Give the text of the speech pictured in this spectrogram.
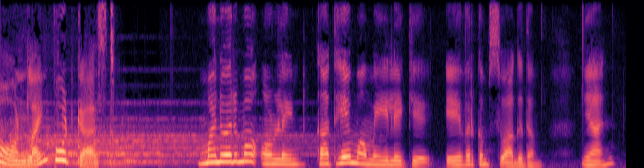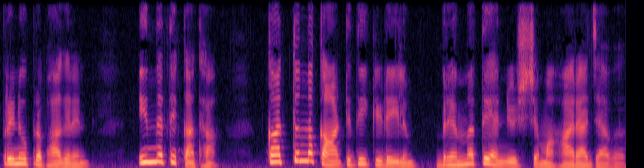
online podcast. Manorama online കഥേ മാമയിലേക്ക് ഏവർക്കും സ്വാഗതം. ഞാൻ പ്രിനു പ്രഭാകരൻ. ഇന്നത്തെ കഥ കത്തുന്ന കാട്ടുതീക്കിടയിലും ബ്രഹ്മത്തെ അന്വേഷിച്ച മഹാരാജാവ്.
